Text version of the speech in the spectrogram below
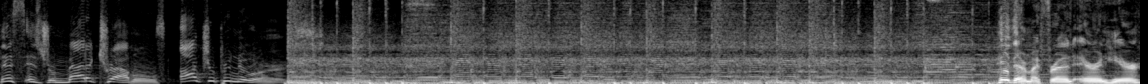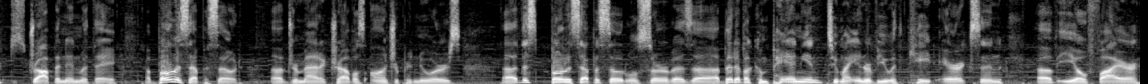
This is Dramatic Travels Entrepreneurs. Hey there, my friend Aaron here, just dropping in with a, a bonus episode of Dramatic Travels Entrepreneurs. Uh, this bonus episode will serve as a, a, bit of a companion to my interview with Kate Erickson of EO Fire.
